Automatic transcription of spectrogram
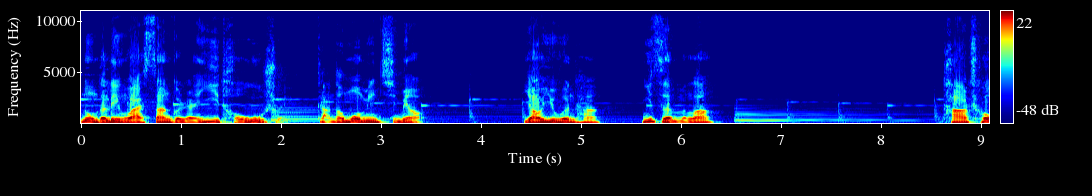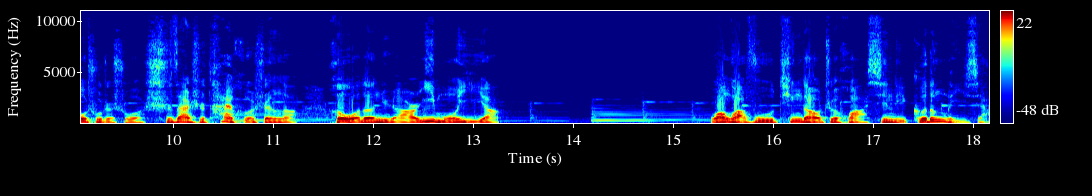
弄得另外三个人一头雾水，感到莫名其妙。姚姨问他：“你怎么了？”他抽搐着说：“实在是太合身了，和我的女儿一模一样。”王寡妇听到这话，心里咯噔了一下，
